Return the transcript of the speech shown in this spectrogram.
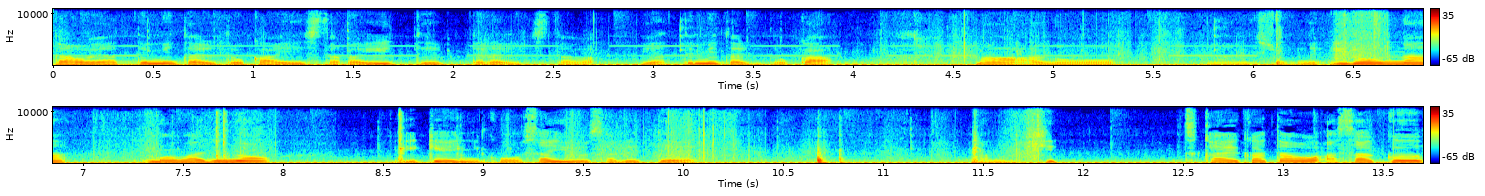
ターをやってみたりとかインスタがいいって言ったらインスタやってみたりとかまああのなんでしょうね。いろんな周りの意見にこう左右されてあの使い方を浅く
